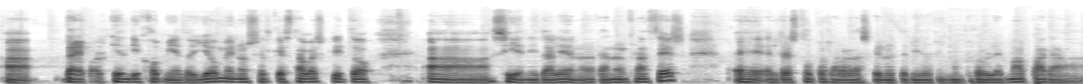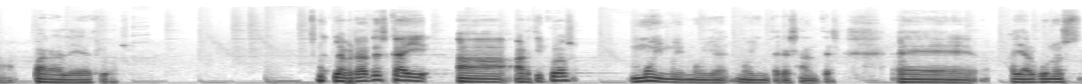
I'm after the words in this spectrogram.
Ah, da igual, ¿quién dijo miedo? Yo, menos el que estaba escrito, ah, sí, en italiano, no en francés. Eh, el resto, pues la verdad es que no he tenido ningún problema para, para. La verdad es que hay ah, artículos muy, muy, muy, muy interesantes. Eh, hay algunos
